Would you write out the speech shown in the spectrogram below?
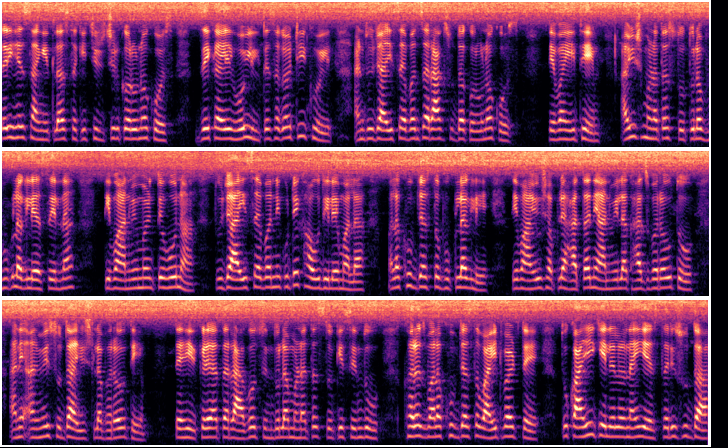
तरी हे सांगितलं असतं की चिडचिड करू नकोस. जे काही होईल ते सगळं ठीक होईल. आणि तुझ्या आईसाहेबांचा रागसुद्धा करू नकोस. तेव्हा इथे आयुष म्हणत असतो तुला भूक लागली असेल ना? तेव्हा अन्वी म्हणते हो ना. तुझ्या आईसाहेबांनी कुठे खाऊ दिले मला? मला खूप जास्त भूक लागली. तेव्हा आयुष आपल्या हाताने अन्वीला घास भरवतो आणि अन्वीसुद्धा आयुषला भरवते. तर इकडे आता राघव सिंधूला म्हणत असतो की सिंधू खरंच मला खूप जास्त वाईट वाटतंय. तू काही केलेलं नाही आहेस तरीसुद्धा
